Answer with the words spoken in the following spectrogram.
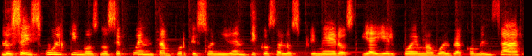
Los seis últimos no se cuentan porque son idénticos a los primeros y ahí el poema vuelve a comenzar,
